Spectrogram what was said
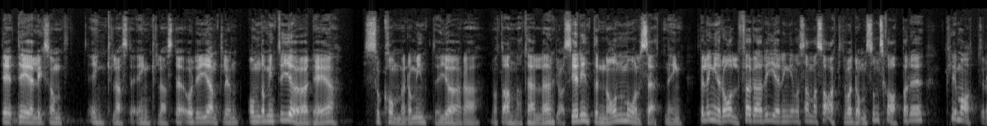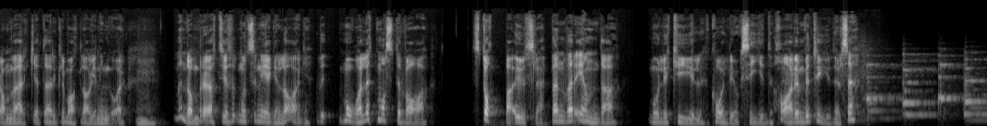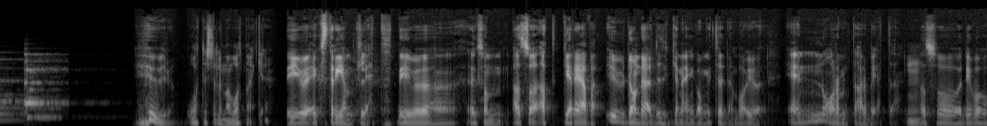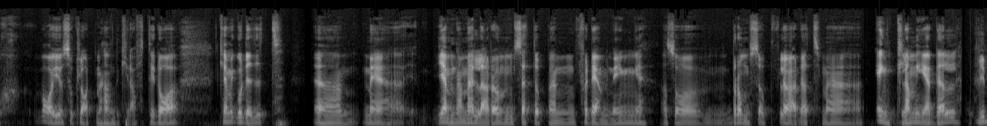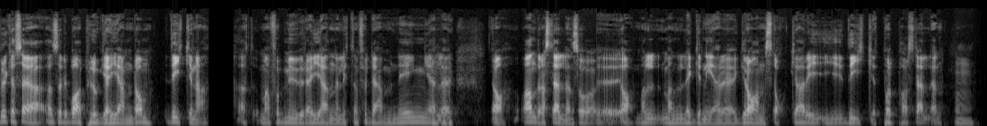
Det, det är liksom enklaste, enklaste. Och det är egentligen, om de inte gör det så kommer de inte göra något annat heller. Jag ser inte någon målsättning. Det spelar ingen roll, förra regeringen var samma sak. Det var de som skapade klimatramverket där klimatlagen ingår. Men de bröt ju mot sin egen lag. Målet måste vara stoppa utsläppen. Varenda molekyl koldioxid har en betydelse. Hur återställer man våtmarker? Det är ju extremt lätt. Det är ju eh, liksom, alltså att gräva ur de där dikena en gång i tiden var ju enormt arbete. Alltså det var, var ju såklart med handkraft. Idag kan vi gå dit eh, med jämna mellanrum, sätta upp en fördämning, alltså bromsa upp flödet med enkla medel. Vi brukar säga, alltså det är bara att plugga igen dem, dikena. Att man får mura igen en liten fördämning eller ja, andra ställen så, eh, ja, man, man lägger ner eh, granstockar i, i diket på ett par ställen.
